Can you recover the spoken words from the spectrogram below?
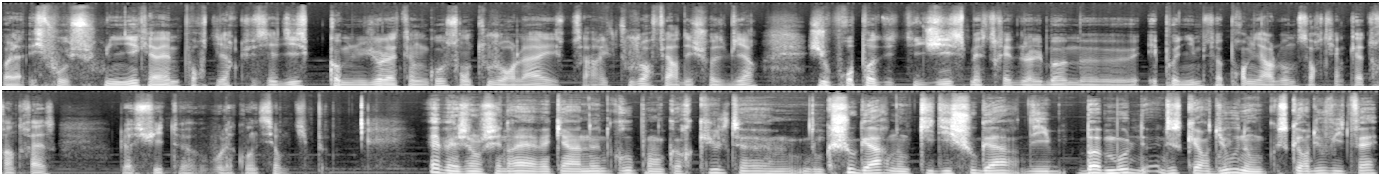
Voilà, il faut souligner quand même pour dire que ces disques comme Yola Tango sont toujours là et ça arrive toujours à faire des choses bien. Je vous propose des petits gis extraits de l'album euh, éponyme, ce premier album sorti en 93. La suite, euh, vous la connaissez un petit peu. Eh ben, j'enchaînerai avec un autre groupe encore culte, euh, donc Sugar. Donc, qui dit Sugar dit Bob Mould de. Donc, Skurdu, vite fait,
